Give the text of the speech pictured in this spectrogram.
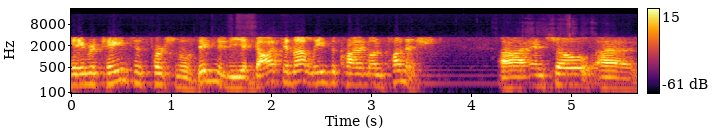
Cain retains his personal dignity, yet God cannot leave the crime unpunished. Uh, and so uh,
